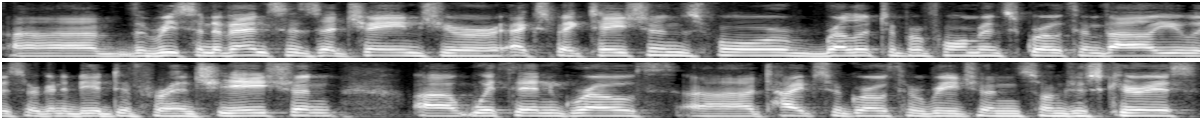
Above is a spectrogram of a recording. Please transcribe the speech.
uh, the recent events, has that changed your expectations for relative performance, growth, and value? Is there going to be a differentiation uh, within growth, types of growth or regions? So I'm just curious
